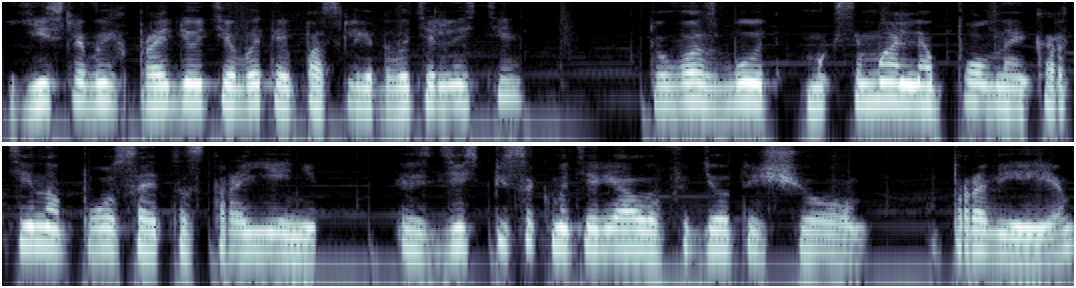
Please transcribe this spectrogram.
Если вы их пройдете в этой последовательности, то у вас будет максимально полная картина по сайтостроению. Здесь список материалов идет еще правее,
